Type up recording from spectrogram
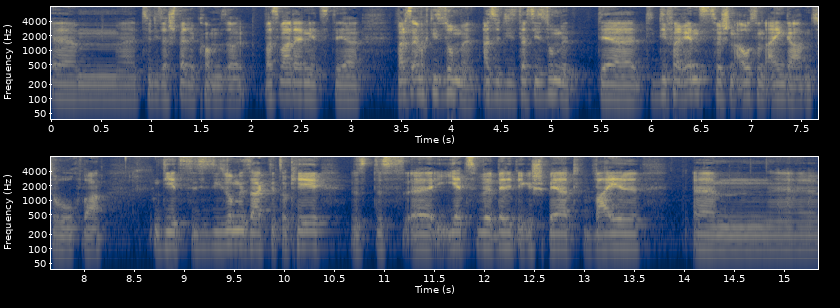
ähm, äh, zu dieser Sperre kommen soll? Was war denn jetzt der, war das einfach die Summe, also die, dass die Summe, der, die Differenz zwischen Aus- und Eingaben zu hoch war? Und die jetzt, die, Summe sagt jetzt, okay, das, das, äh, jetzt werdet ihr gesperrt, weil ähm, äh,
